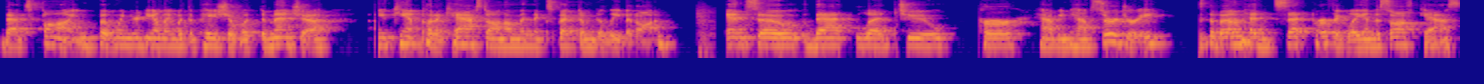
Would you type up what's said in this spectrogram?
that's fine. But when you're dealing with a patient with dementia, you can't put a cast on them and expect them to leave it on. And so that led to her having to have surgery. The bone had set perfectly in the soft cast,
